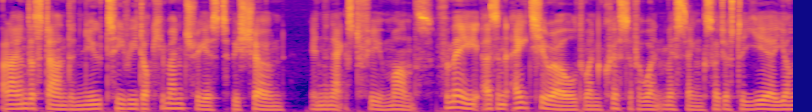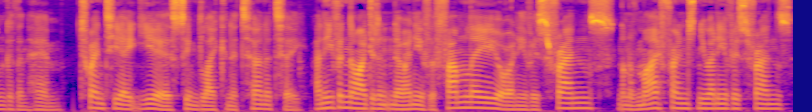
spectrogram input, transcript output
and I understand a new TV documentary is to be shown in the next few months. For me, as an eight year old when Christopher went missing, so just a year younger than him, 28 years seemed like an eternity. And even though I didn't know any of the family or any of his friends, none of my friends knew any of his friends,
